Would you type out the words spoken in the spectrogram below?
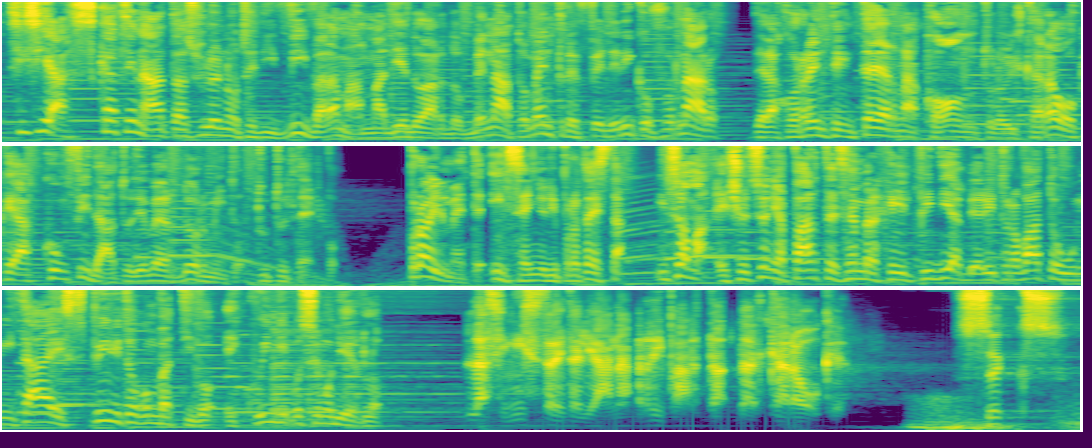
si sia scatenata sulle note di Viva la mamma di Edoardo Bennato, mentre Federico Fornaro, della corrente interna contro il karaoke, ha confidato di aver dormito tutto il tempo probabilmente in segno di protesta. Insomma, eccezioni a parte, sembra che il PD abbia ritrovato unità e spirito combattivo e quindi possiamo dirlo. La sinistra italiana riparta dal karaoke. 6.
